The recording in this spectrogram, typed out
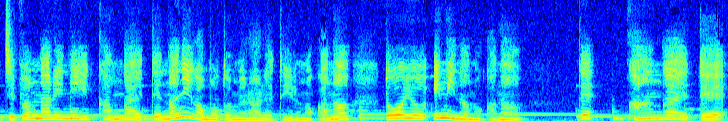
自分なりに考えて何が求められているのかな？どういう意味なのかな？って考えて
